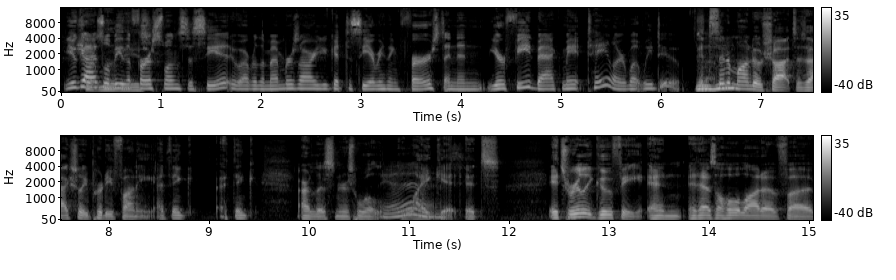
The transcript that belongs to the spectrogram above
You guys will be the first ones to see it. Whoever the members are, you get to see everything first, and then your feedback may tailor what we do. And Cinemondo Shots is actually pretty funny. I think I think our listeners will Yes. like it. It's it's really goofy and it has a whole lot of uh,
